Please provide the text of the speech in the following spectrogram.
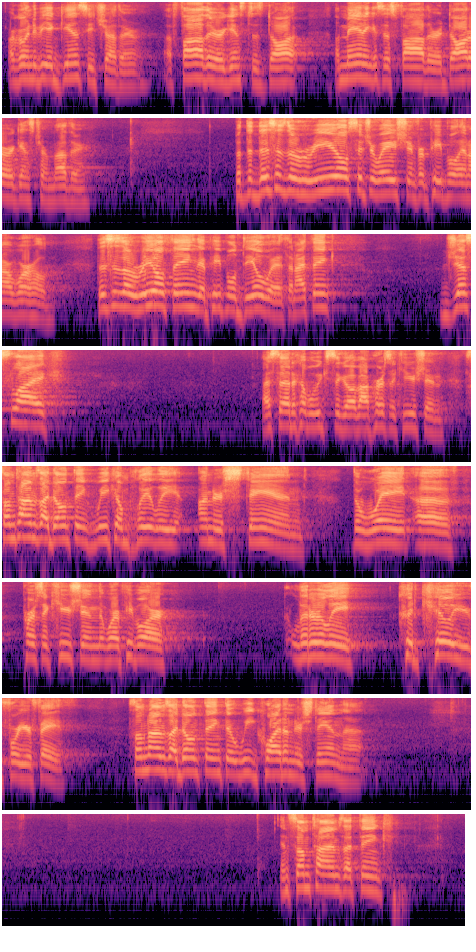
are going to be against each other a father against his daughter, a man against his father, a daughter against her mother. But that this is a real situation for people in our world. This is a real thing that people deal with. And I think just like I said a couple weeks ago about persecution, sometimes I don't think we completely understand the weight of persecution where people are literally could kill you for your faith. Sometimes I don't think that we quite understand that. And sometimes I think,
